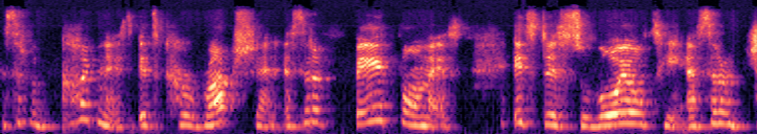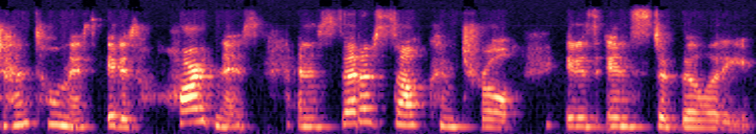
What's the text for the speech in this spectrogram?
Instead of goodness, it's corruption. Instead of faithfulness, it's disloyalty. Instead of gentleness, it is hardness. And instead of self control, it is instability.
